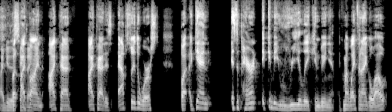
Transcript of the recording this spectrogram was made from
Yeah, I do but I thing. find iPad iPad is absolutely the worst. But again, as a parent, it can be really convenient. Like my wife and I go out,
